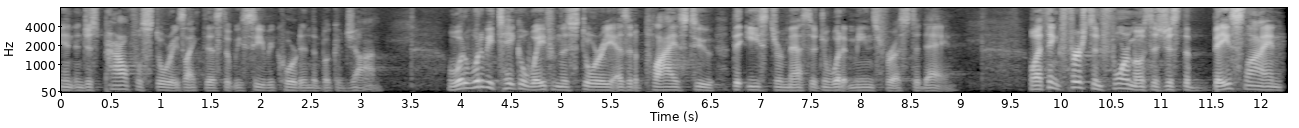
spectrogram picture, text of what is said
in, in, just powerful stories like this that we see recorded in the book of John. What, what do we take away from this story as it applies to the Easter message and what it means for us today? Well, I think first and foremost is just the baseline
